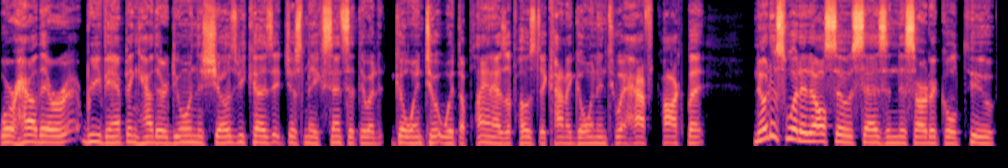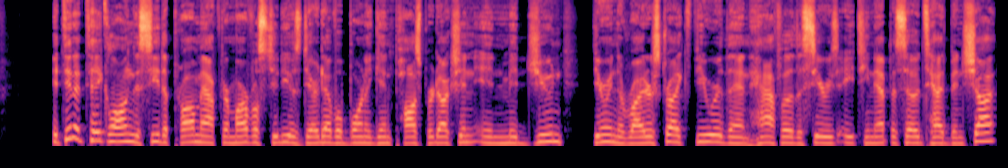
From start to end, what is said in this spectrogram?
or how they were revamping how they're doing the shows because it just makes sense that they would go into it with a plan as opposed to kind of going into it half cocked. But Notice what it also says in this article, too. It didn't take long to see the problem after Marvel Studios' Daredevil Born Again paused production in mid June during the writer's strike. Fewer than half of the series' 18 episodes had been shot,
